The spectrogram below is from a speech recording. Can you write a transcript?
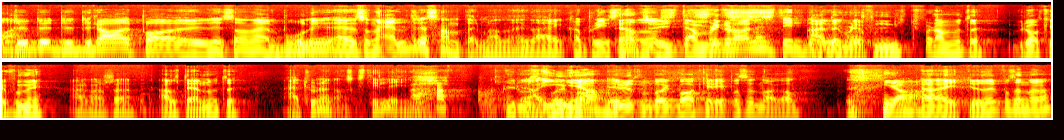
du, du, du drar på uh, sånne, bolig, eh, sånne eldresenter med den der Caprisen. Jeg tror ikke de blir glad, eller? Nei, det blir for nytt for dem, vet du. Bråker for mye. Ja, kanskje. LT-en, vet du. Nei, Jeg tror den er ganske stille inni. Rosenborg, ja, ja. Rosenborg bakeri på søndagene. Ja. Ja, Er ikke du der på søndager?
